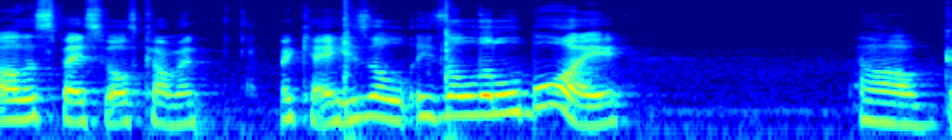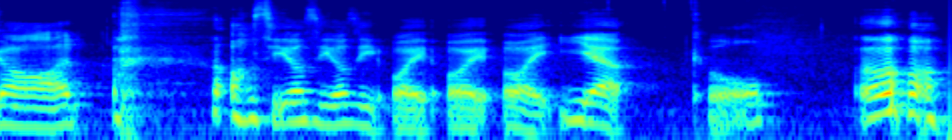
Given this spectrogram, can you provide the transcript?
Oh, the space whale's coming. Okay, he's a he's a little boy. Oh God. Aussie, Aussie, Aussie. Oi, oi, oi. Yep, cool. Oh.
